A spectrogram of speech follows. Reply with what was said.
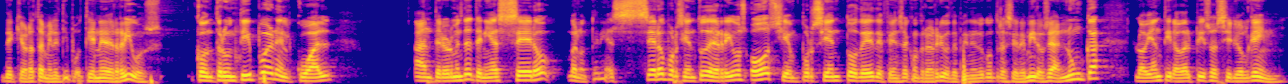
de que ahora también el tipo tiene derribos. Contra un tipo en el cual anteriormente tenía cero, bueno, tenía 0% de derribos o 100% de defensa contra derribos, dependiendo contra Ceremiro. O sea, nunca lo habían tirado al piso a Serial Game.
